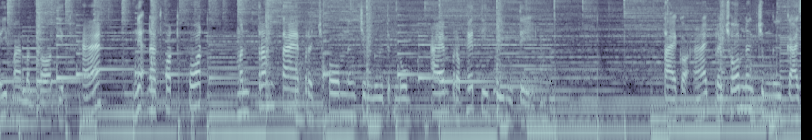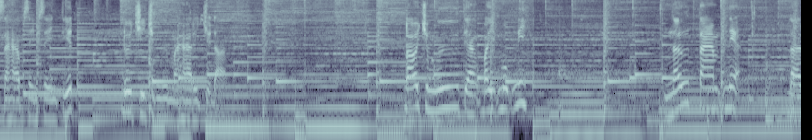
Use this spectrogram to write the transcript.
នេះបានបន្តទៀតថាអ្នកដែលធាត់ធាត់មិនត្រឹមតែប្រឈមនឹងជំងឺទឹកនោមអែមប្រភេទទី2នោះទេតែក៏អាចប្រឈមនឹងជំងឺកាយសាហាវផ្សេងផ្សេងទៀតដូចជាជំងឺមហារីកជាដើមដោយជំងឺទាំង3មុខនេះ នៅតាមអ្នក ដែល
